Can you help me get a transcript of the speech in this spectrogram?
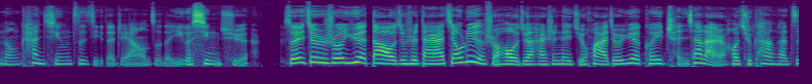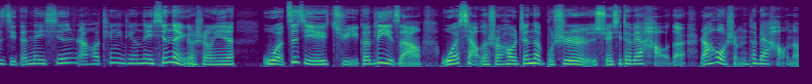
能看清自己的这样子的一个兴趣。所以就是说，越到就是大家焦虑的时候，我觉得还是那句话，就是越可以沉下来，然后去看看自己的内心，然后听一听内心的一个声音。我自己举一个例子啊，我小的时候真的不是学习特别好的，然后我什么特别好呢？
